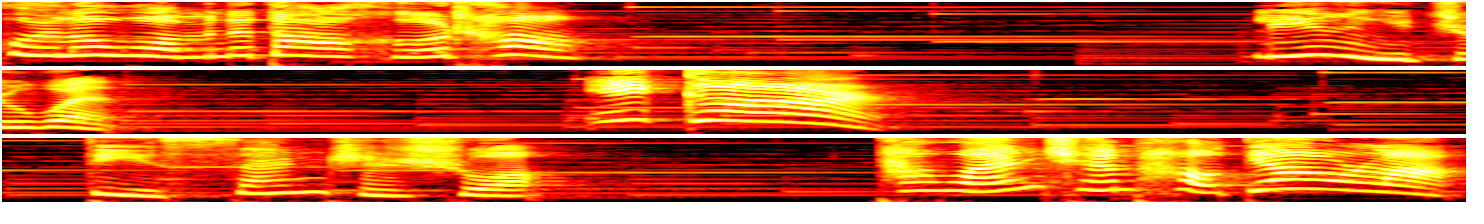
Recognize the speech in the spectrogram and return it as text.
毁了我们的大合唱？”另一只问：“伊戈尔。”第三只说：“它完全跑调了。”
